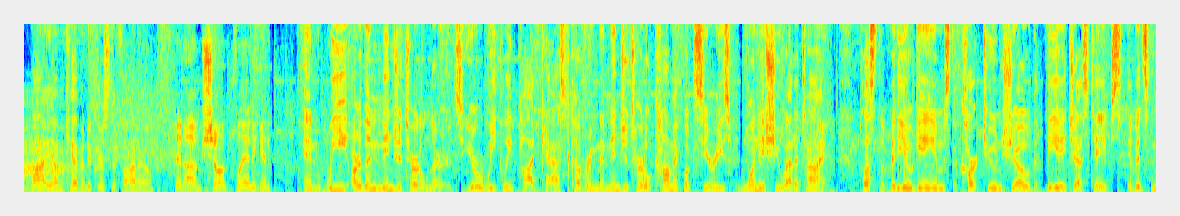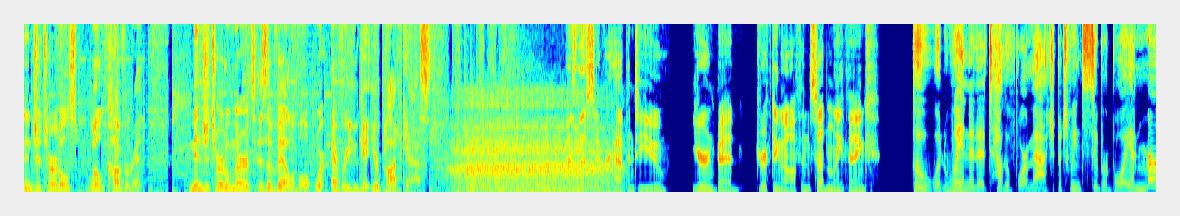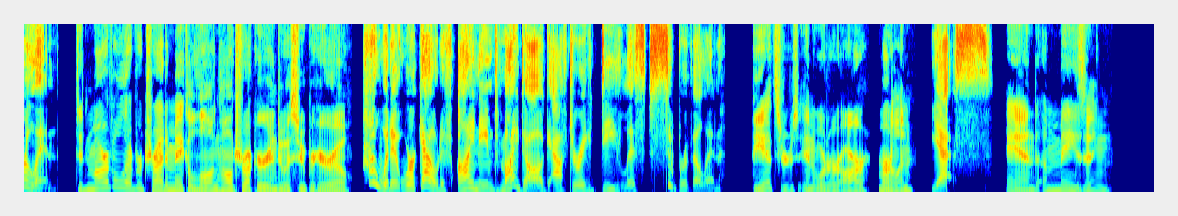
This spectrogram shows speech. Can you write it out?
Hi, I'm Kevin DeCristofano, And I'm Sean Flanagan. and we are the Ninja Turtle Nerds, your weekly podcast covering the Ninja Turtle comic book series one issue at a time, plus the video games, the cartoon show, the VHS tapes. If it's Ninja Turtles, we'll cover it. Ninja Turtle Nerds is available wherever you get your podcast. Has this ever happened to you? You're in bed, drifting off, and suddenly think, Who would win in a tug of war match between Superboy and Merlin? did Marvel ever try to make a long haul trucker into a superhero? How would it work out if I named my dog after a D list supervillain? The answers in order are Merlin Yes. and Amazing.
